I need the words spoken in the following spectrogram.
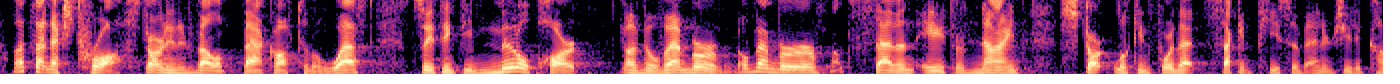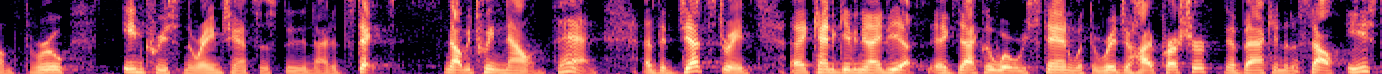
Well, that's that next trough starting to develop back off to the west. So you think the middle part of November, November about 7th, 8th, or 9th, start looking for that second piece of energy to come through, increasing the rain chances through the United States. Now, between now and then, uh, the jet stream uh, kind of giving you an idea exactly where we stand with the ridge of high pressure uh, back into the southeast,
